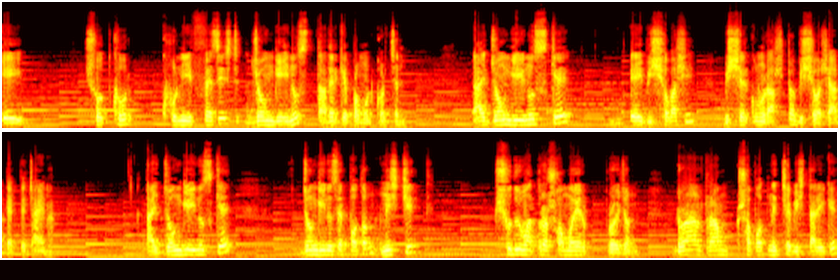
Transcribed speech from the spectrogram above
এই সুদখুর, খুনি ফেসিস্ট জঙ্গি ইনুস তাদেরকে প্রমোট করছেন। তাই জঙ্গি ইনুসকে এই বিশ্ববাসী, বিশ্বের কোন রাষ্ট্র বিশ্ববাসী আর দেখতে চায় না। তাই জঙ্গি ইনুসকে, জঙ্গি ইনুসের পতন নিশ্চিত, শুধুমাত্র সময়ের প্রয়োজন। ডোনাল্ড ট্রাম্প শপথ নিচ্ছে বিশ তারিখে,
